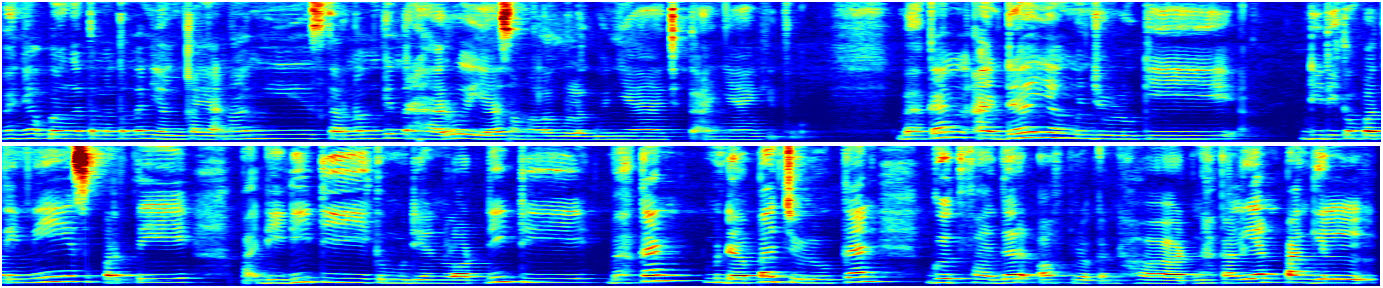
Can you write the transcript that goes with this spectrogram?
banyak banget teman-teman yang kayak nangis. Karena mungkin terharu ya sama lagu-lagunya ciptaannya gitu. Bahkan ada yang menjuluki Didi Kempot ini seperti Pak Didi, kemudian Lord Didi, bahkan mendapat julukan Good Father of Broken Heart. Nah, kalian panggil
